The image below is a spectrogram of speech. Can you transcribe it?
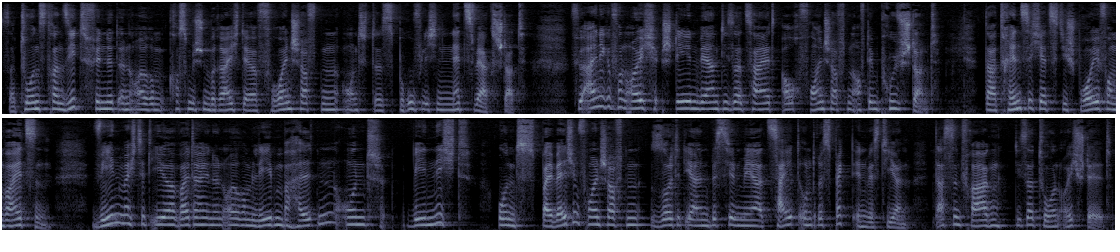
Saturns Transit findet in eurem kosmischen Bereich der Freundschaften und des beruflichen Netzwerks statt. Für einige von euch stehen während dieser Zeit auch Freundschaften auf dem Prüfstand. Da trennt sich jetzt die Spreu vom Weizen. Wen möchtet ihr weiterhin in eurem Leben behalten und wen nicht? Und bei welchen Freundschaften solltet ihr ein bisschen mehr Zeit und Respekt investieren? Das sind Fragen, die Saturn euch stellt.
